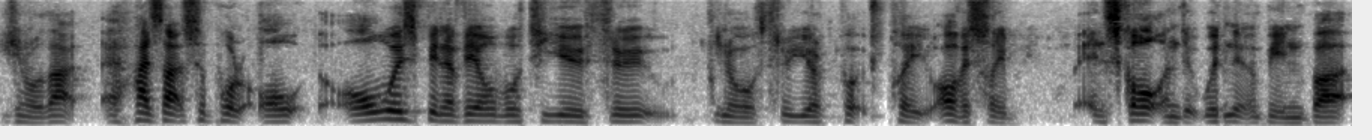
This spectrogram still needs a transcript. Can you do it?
you know that has that support always been available to you through you know through your play. Obviously, in Scotland, it wouldn't have been, but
